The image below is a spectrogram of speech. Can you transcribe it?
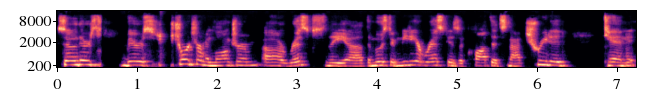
So there's there's short-term and long-term uh, risks. The uh, the most immediate risk is a clot that's not treated can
